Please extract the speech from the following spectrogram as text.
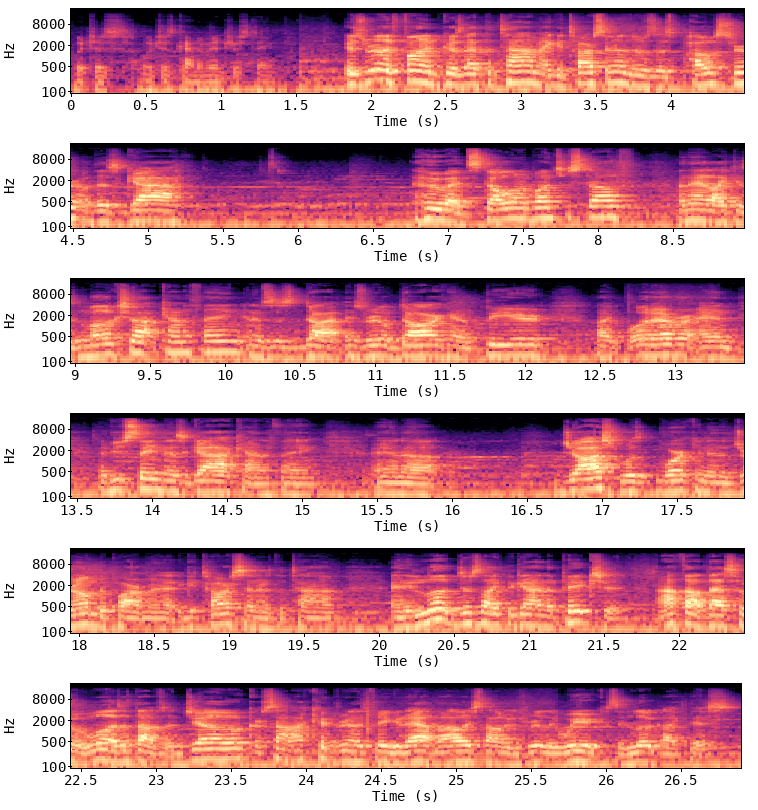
which is which is kind of interesting. It was really funny because at the time at Guitar Center there was this poster of this guy who had stolen a bunch of stuff and they had like his mugshot kind of thing and it was this dark, his real dark and a beard like whatever and have you seen this guy kind of thing? And uh, Josh was working in the drum department at Guitar Center at the time and he looked just like the guy in the picture. I thought that's who it was. I thought it was a joke or something. I couldn't really figure it out but I always thought it was really weird because he looked like this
